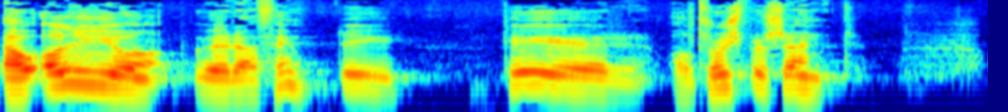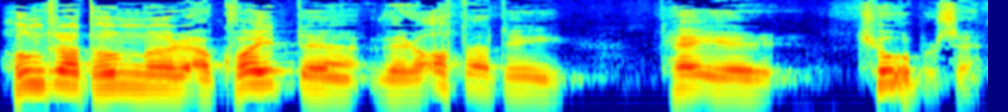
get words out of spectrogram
av olje vera 50, til 50 prosent. 100 tonner av kvøyte vera 80, til 20 prosent.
